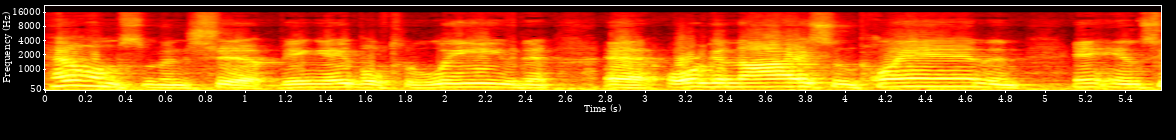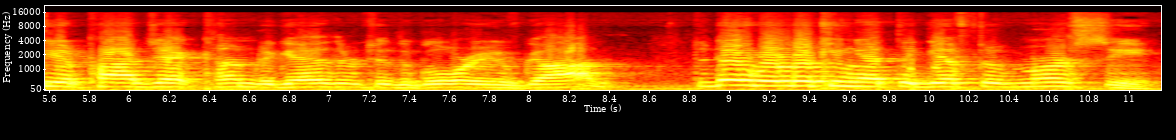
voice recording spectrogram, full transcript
helmsmanship, being able to lead and uh, organize and plan and, and see a project come together to the glory of God. Today we're looking at the gift of mercy.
